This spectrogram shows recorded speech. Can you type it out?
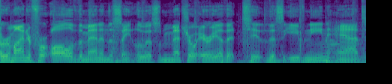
A reminder for all of the men in the St. Louis metro area that t- this evening at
